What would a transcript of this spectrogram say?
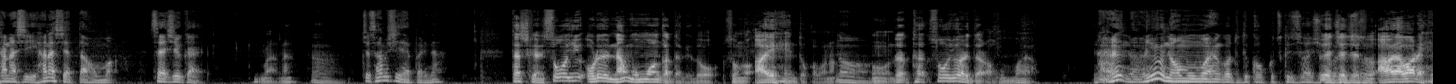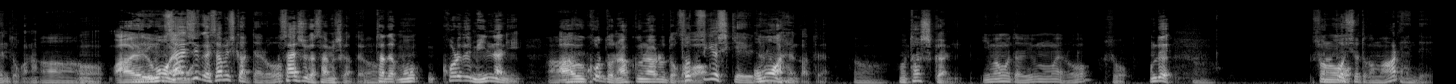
悲しい話やった、ほんま。最終回。まあな。うん。ちょっと寂しいね、やっぱりな。確かにそういう、俺何も思わんかったけど、その、会えへんとかはな。ああうん。だたそう言われたら、ほんまや。何、何を何も思わへんかったってカッコつけて最いや、終回。違う違う、その会われへんとかな。うん。会えるもんや。最終回寂しかったやろ？最終が寂しかったよ。ただもう、これでみんなに会うことなくなるとかは卒業式や言う思わへんかったよ。うん。確かに。今思ったら今もやろ？そう。ほんで、そのポッ、ショとかもあれへんで。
